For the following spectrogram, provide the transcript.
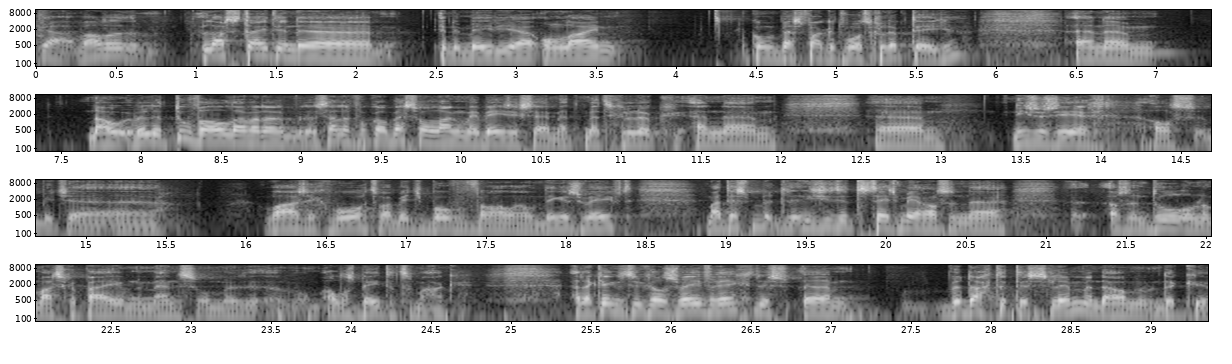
Ja, we hadden de laatste tijd in de, in de media, online, komen we best vaak het woord geluk tegen. En um, nou wil het toeval dat we er zelf ook al best wel lang mee bezig zijn met, met geluk. En um, niet zozeer als een beetje... Uh, wazig woord, waar een beetje boven van allerlei dingen zweeft. Maar het is, je ziet het steeds meer als een, uh, als een doel om de maatschappij, om de mensen, om, uh, om alles beter te maken. En dat klinkt natuurlijk heel zweverig, dus um, we dachten het is slim, en daarom dat ik uh,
